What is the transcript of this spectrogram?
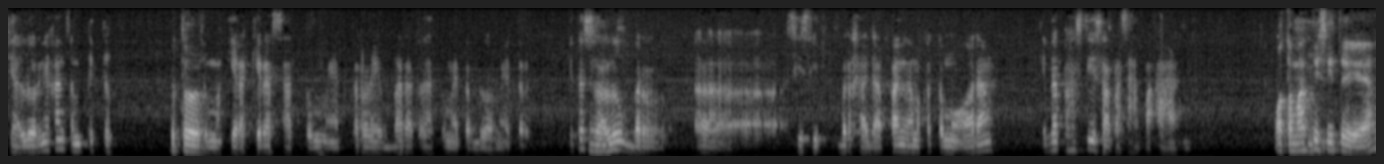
jalurnya kan sempit tuh. Betul. Cuma kira-kira satu meter lebar atau satu meter dua meter. Kita selalu ber eh, sisi berhadapan sama ketemu orang, kita pasti sapa-sapaan. Otomatis itu ya.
